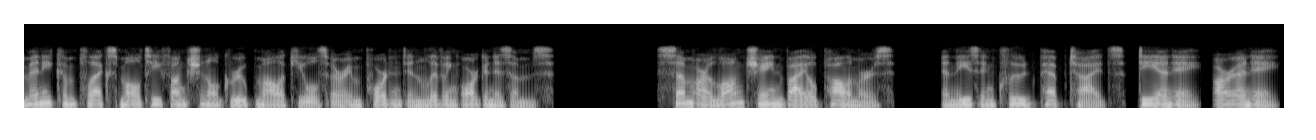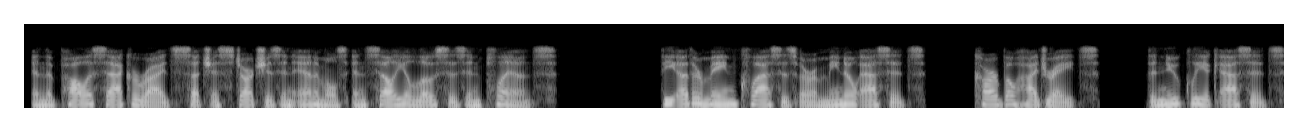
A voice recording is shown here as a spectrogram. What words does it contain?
Many complex multifunctional group molecules are important in living organisms. Some are long-chain biopolymers, and these include peptides, DNA, RNA, and the polysaccharides such as starches in animals and celluloses in plants. The other main classes are amino acids, carbohydrates, the nucleic acids,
